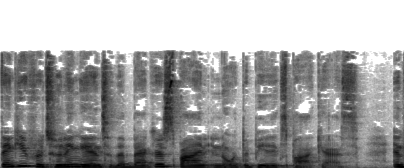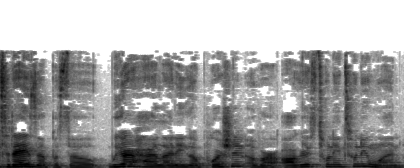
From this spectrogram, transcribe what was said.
Thank you for tuning in to the Becker Spine and Orthopedics podcast. In today's episode, we are highlighting a portion of our August 2021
